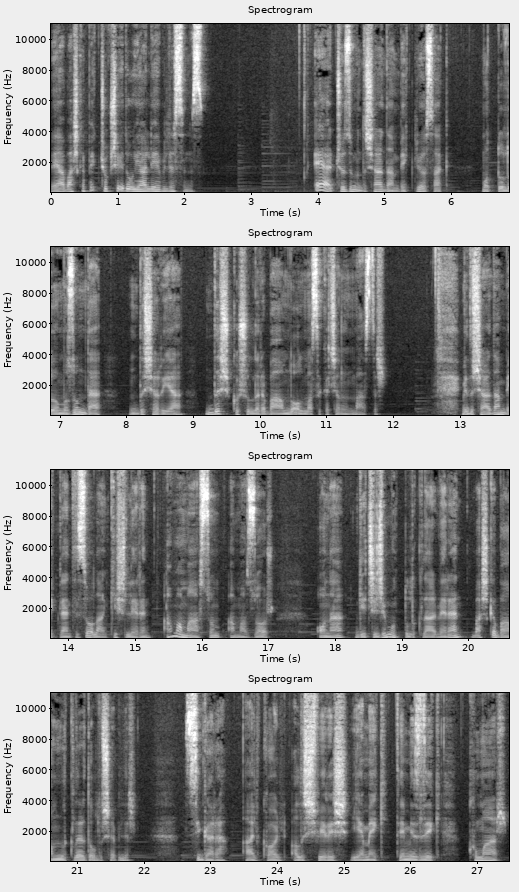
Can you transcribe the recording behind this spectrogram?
veya başka pek çok şeyde uyarlayabilirsiniz. Eğer çözümü dışarıdan bekliyorsak, mutluluğumuzun da dışarıya, dış koşullara bağımlı olması kaçınılmazdır. Ve dışarıdan beklentisi olan kişilerin ama masum ama zor, ona geçici mutluluklar veren başka bağımlılıkları da oluşabilir. Sigara, alkol, alışveriş, yemek, temizlik, kumar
